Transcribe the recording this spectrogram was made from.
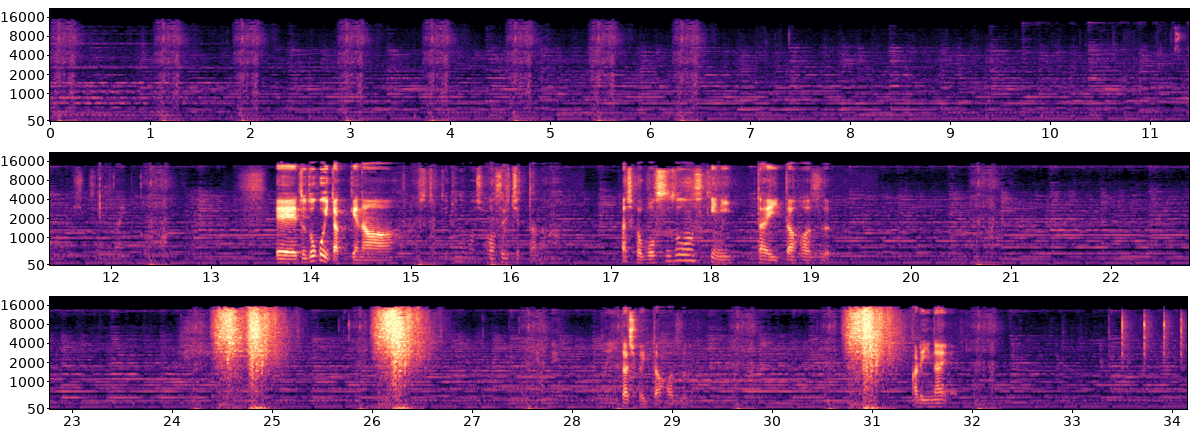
えーと、どこいたっけなちょっと敵の場所忘れちゃったな。確かボスゾーン付近に一体いたはず。確かいたはず。あれいない。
